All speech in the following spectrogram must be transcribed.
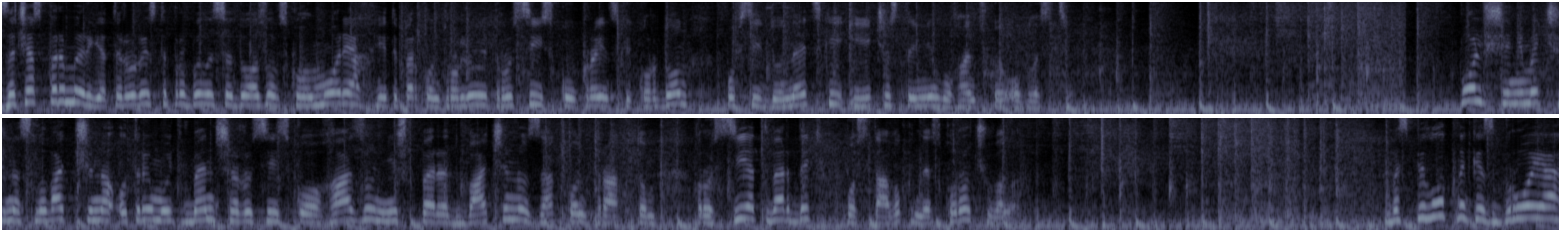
За час перемир'я терористи пробилися до Азовського моря і тепер контролюють російсько-український кордон по всій Донецькій і частині Луганської області. Польща, Німеччина, Словаччина отримують менше російського газу ніж передбачено за контрактом. Росія твердить, поставок не скорочувала. Безпілотники, зброя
